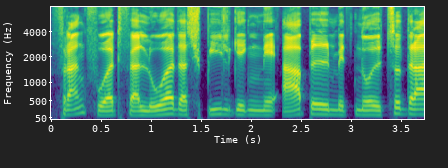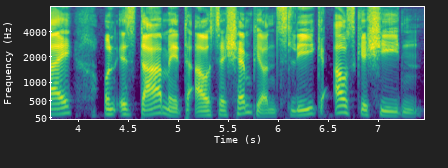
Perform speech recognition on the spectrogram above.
Frankfurt verlor das Spiel gegen Neapel mit 0 zu 3 und ist damit aus der Champions League ausgeschieden.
